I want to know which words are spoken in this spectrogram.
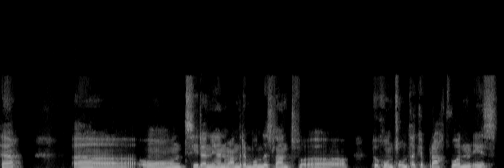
ja, äh, und sie dann in einem anderen Bundesland äh, durch uns untergebracht worden ist,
